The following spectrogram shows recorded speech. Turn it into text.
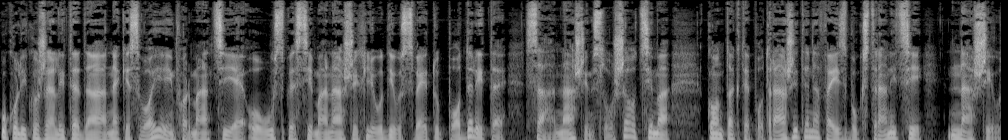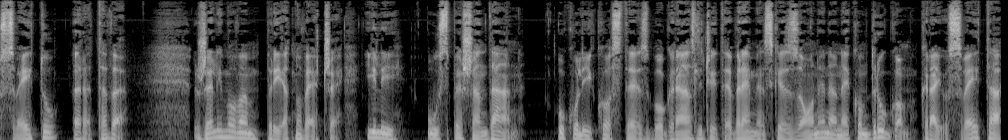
Ukoliko želite da neke svoje informacije o uspesima naših ljudi u svetu podelite sa našim slušaocima, kontakte potražite na Facebook stranici Naši u svetu RTV. Želimo vam prijatno veče ili uspešan dan, ukoliko ste zbog različite vremenske zone na nekom drugom kraju sveta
